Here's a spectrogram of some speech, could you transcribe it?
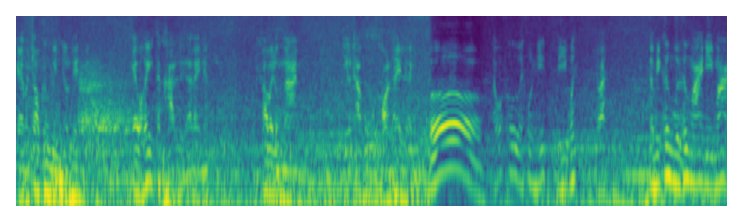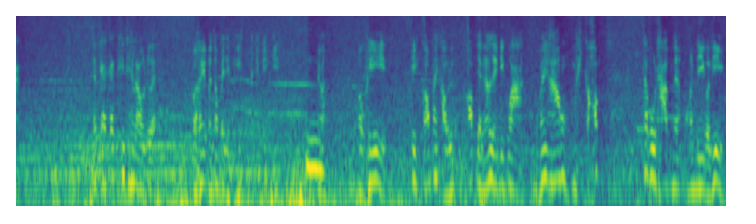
แกมาชอบเครื่องบินเดี๋ยวเล่น แกบอกเฮ้ยถ้าขาดเหลืออะไรเนี่ยเข้าไปโรงงานเดี๋ยวทำอุปกรณ์ให้เลย เออแล้วว่าเออไอคนนี้ดีเว้ยใช่ปะแล้วมีเครื่องมือเครื่องไม้ดีมาก แล้วแกก็คิดให้เราด้วยว่าเฮ้ยมันต้องเป็นอย่างนี้มันจะเป็นอย่างนี้ใช่ปะบอกพี่พี่ก๊อปให้เขาก๊อปอย่างนั้นเลยดีกว่าผมไม่เอาไม่ก๊อป ถ้ากูทำเนี่ยมันดีกว่านี้อีก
